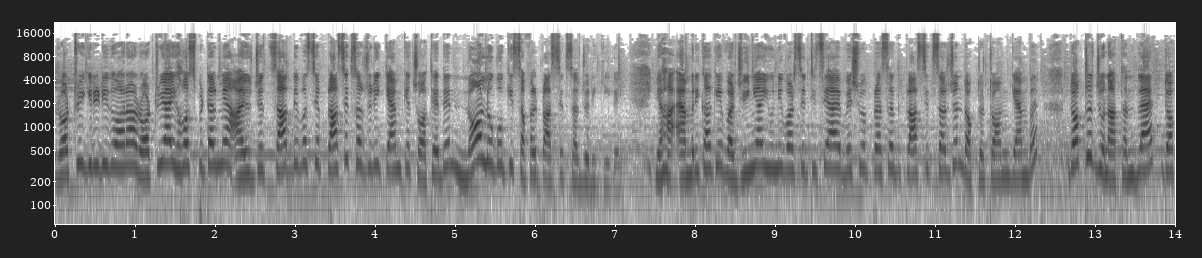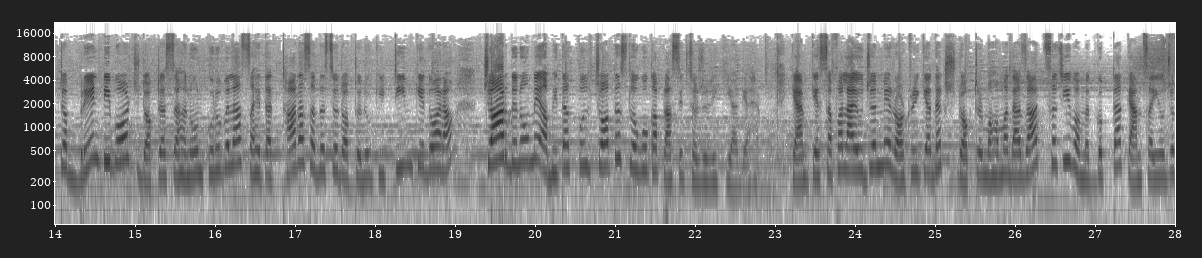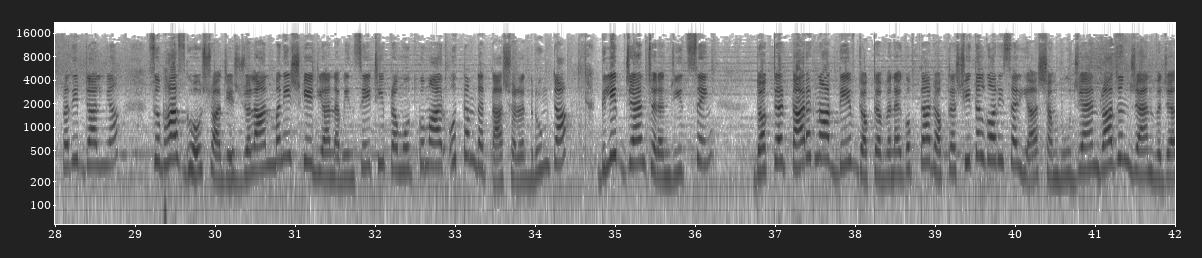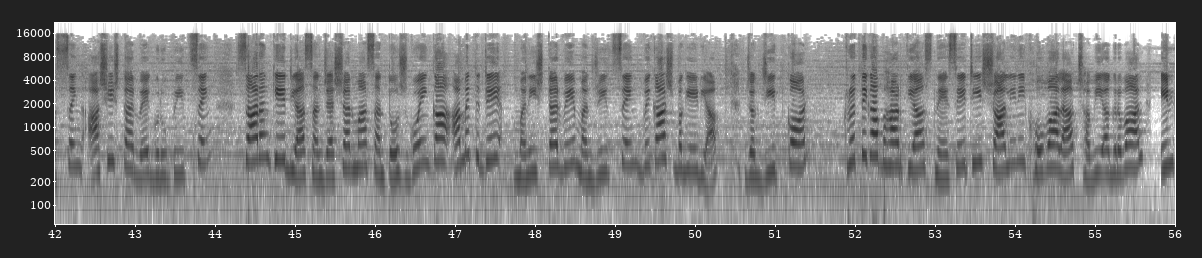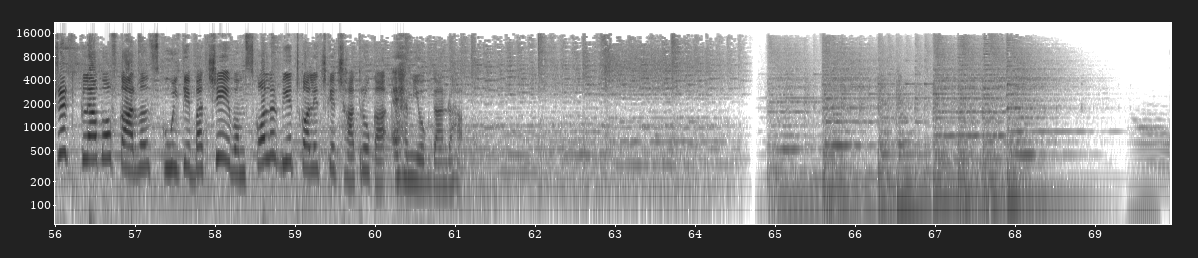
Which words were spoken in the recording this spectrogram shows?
Rotary Giridih द्वारा rotary eye hospital में आयोजित सात दिवसीय प्लास्टिक सर्जरी कैंप के चौथे दिन नौ लोगों की सफल प्लास्टिक सर्जरी की गई। यहाँ अमेरिका के वर्जीनिया यूनिवर्सिटी से आए विश्व प्रसिद्ध plastic surgeon doctor Tom Gamber, doctor Jonathan Black, doctor Brian Deborge doctor Shanon Kuruvilla सहित 18 सदस्यों डॉक्टरों की टीम के द्वारा चार दिनों में अभी तक कुल चौतीस लोगों का प्लास्टिक सर्जरी किया गया है। कैंप के सफल आयोजन में रोटरी के अध्यक्ष डॉक्टर मोहम्मद आज़ाद, सचिव अमित गुप्ता कैंप संयोजक प्रदीप डालमिया, सुभाष घोष, राजेश जलान, मनीष केडिया, नवीन Sethi, Pramod Kumar, Uttam Dutta, Sharad Rungta, Dilip Jain, Charanjit Singh, doctor Taraknath Dev, doctor Vinay Gupta, doctor Sheetal Gauri Sariya, Shambhu Jain, Rajan Jain, Vijay Singh, Ashish Tarve, Gurpreet Singh, Sarang Kedia, Sanjay Sharma, Santosh Goenka Amit Dey, Manish Tarve Manjeet Singh, Vikas Bagedia, Jagjit Kaur Kritika Bhartiya Sneh Sethi Shalini Khowala Chhavi Agarwal interest club of Carmel school के बच्चे एवं scholar B college के छात्रों का अहम योगदान रहा।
